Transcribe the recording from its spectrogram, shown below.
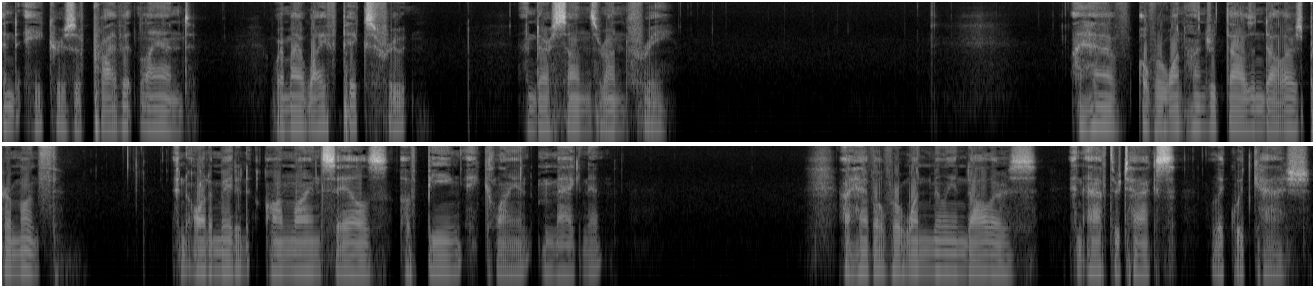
and acres of private land where my wife picks fruit and our sons run free. I have over $100,000 per month and automated online sales of being a client magnet. I have over $1 million in after tax liquid cash.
